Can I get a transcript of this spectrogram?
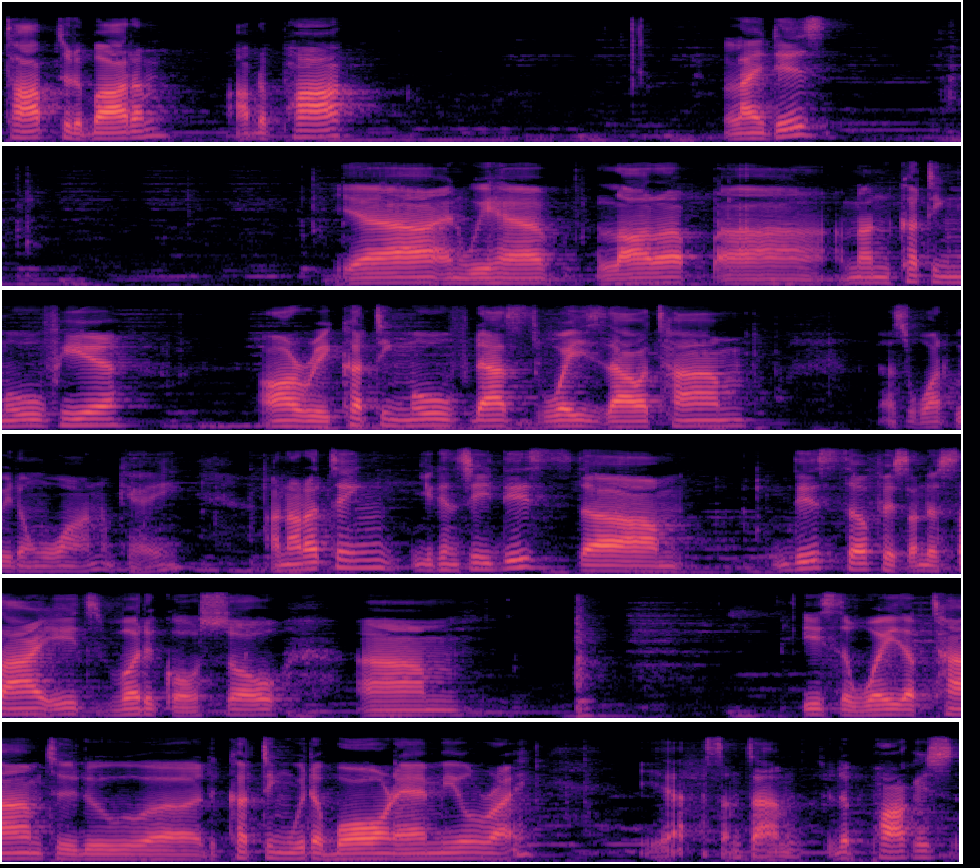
top to the bottom of the park. Like this. Yeah and we have a lot of uh, non-cutting move here. Or recutting move that's waste our time. That's what we don't want okay. Another thing you can see this um, this surface on the side is vertical. So um, it's a waste of time to do uh, the cutting with a ball end mill right yeah sometimes the part is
